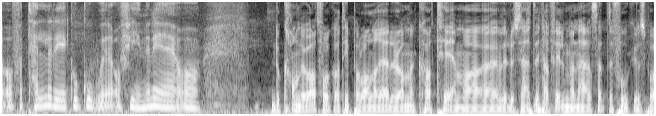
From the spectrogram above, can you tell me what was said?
og forteller dem hvor gode og fine de er. og da kan det jo at folk har tippa det allerede, da, men hva tema vil du si at denne filmen her setter fokus på?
